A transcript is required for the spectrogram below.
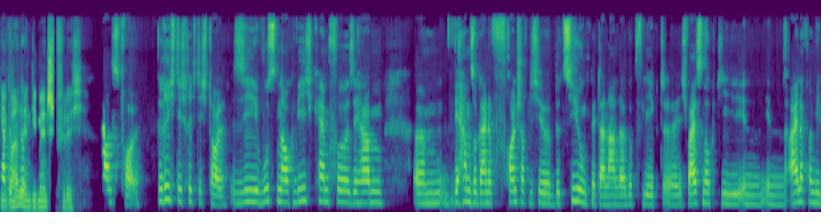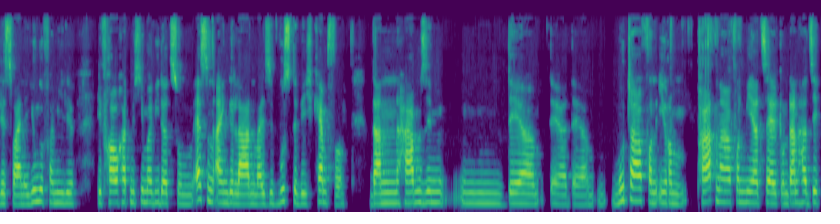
wie waren denn die Menschen für dich? Ganz toll. Richtig, richtig toll. Sie wussten auch, wie ich kämpfe. Sie haben ähm, wir haben sogar eine freundschaftliche Beziehung miteinander gepflegt. Äh, ich weiß noch, die in, in einer Familie, es war eine junge Familie, die Frau hat mich immer wieder zum Essen eingeladen, weil sie wusste, wie ich kämpfe. Dann haben sie mm, der, der, der Mutter von ihrem Partner von mir erzählt und dann hat sie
